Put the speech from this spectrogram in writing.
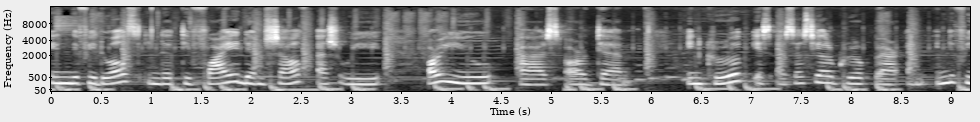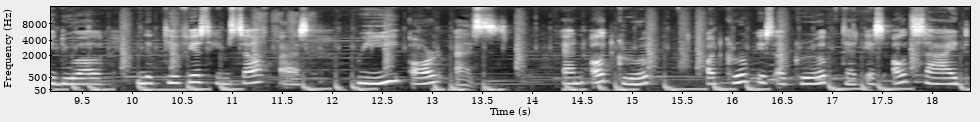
individuals identify themselves as we or you, us or them. In group is a social group where an individual identifies himself as we or us. An outgroup Outgroup is a group that is outside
